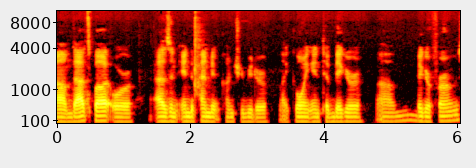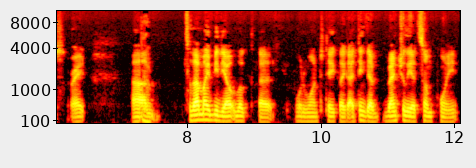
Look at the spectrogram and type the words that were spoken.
um, that spot or as an independent contributor, like going into bigger um, bigger firms, right? Um, Yeah. So that might be the outlook that would want to take. Like I think eventually at some point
